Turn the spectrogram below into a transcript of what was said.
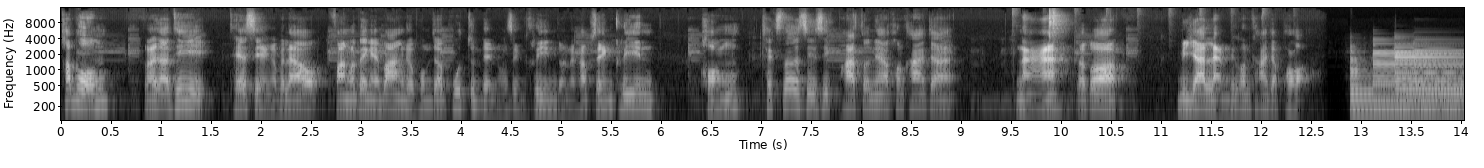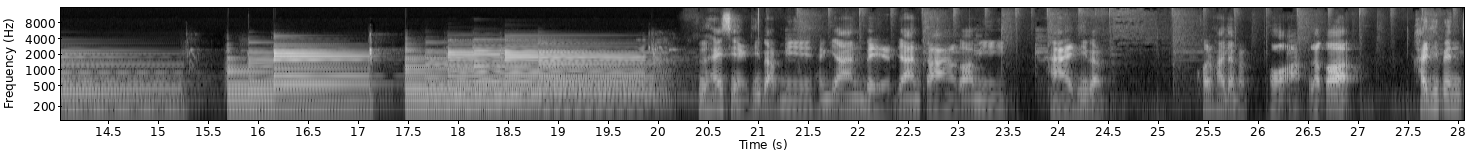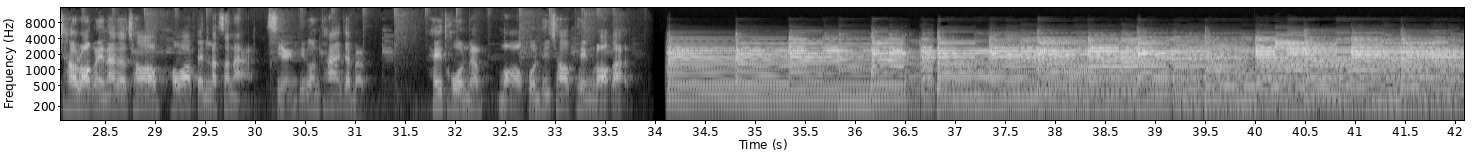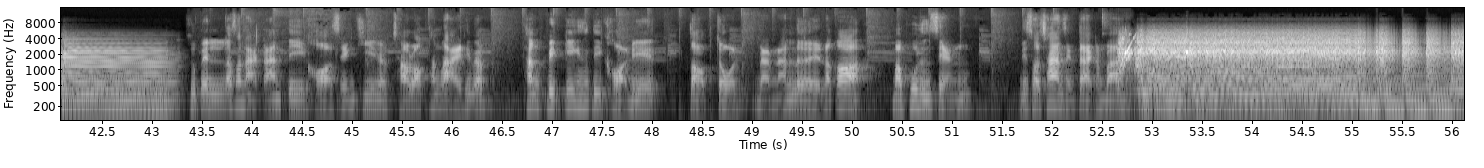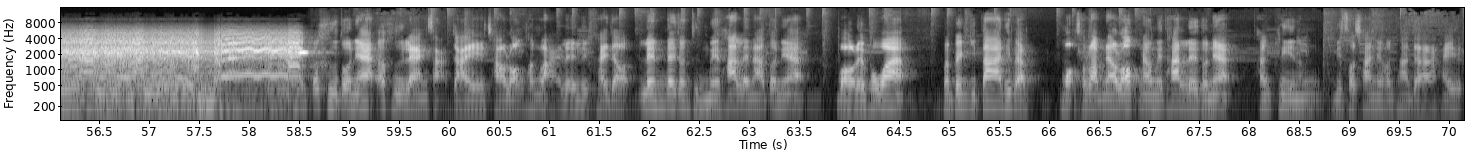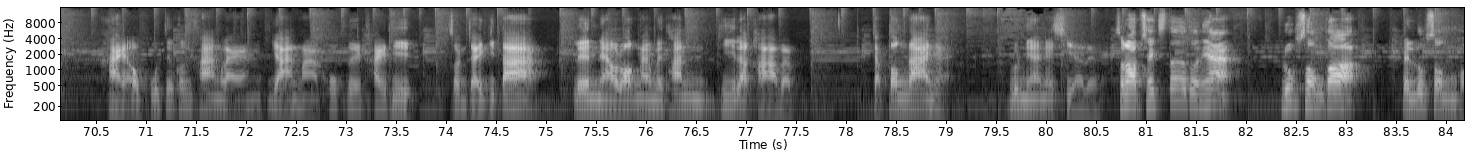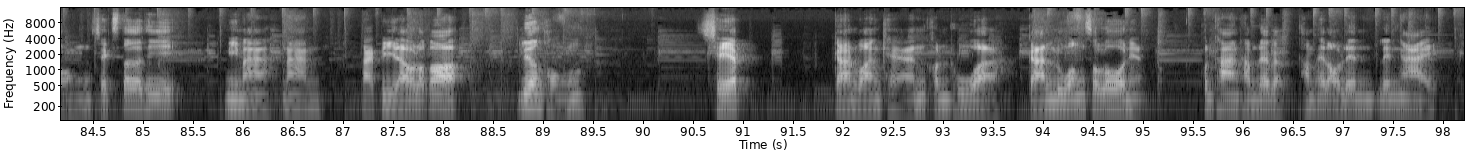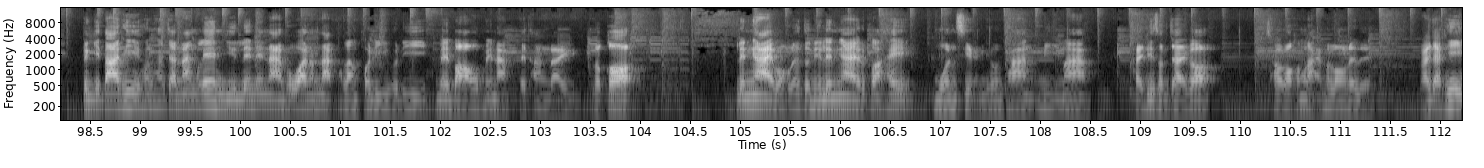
ครับผมหลังจากที่เทสเสียงกันไปแล้ว ฟังแล้วเป็นไงบ้าง เดี๋ยวผมจะพูดจุดเด่นของเสียงคลีนก่อนนะครับ เสียงคลีนของ Texter C6 Plus ตัวนี้ค่อนข้างจะหนา แล้วก็มีย่านแหลมที่ค่อนข้างจะเพาะคือให้เสียงที่แบบมีทั้งย่านเบสย่านกลาง แล้วก็มีไฮที่แบบค่อนข้างจะแบบเพาะอะแล้วก็ ใครที่เป็นชาวร็อกเนี่ยน่าจะชอบ เพราะว่าเป็นลักษณะเสียงที่ค่อนข้างจะแบบให้โทนแบบเหมาะกับคนที่ชอบเพลงร็อกอะคือเป็นลักษณะการตีคอร์ดเสียงคีย์แบบชาวร็อกทั้งหลายที่แบบทั้ง picking ทั้งตีคอร์ดนี่ตอบโจทย์แบบนั้นเลย แล้วก็มาพูดถึงเสียง distortion เสียงแตกกันบ้าง ก็คือตัวเนี้ยก็คือแรงสะใจชาวร็อกทั้งหลายเลย หรือใครจะเล่นได้จนถึงเมทัลเลยนะตัวเนี้ยบอกเลยเพราะว่ามันเป็นกีตาร์ที่แบบเหมาะสำหรับแนวร็อกแนวเมทัลเลยตัวเนี้ยทั้ง clean ทั้งดิส t o r ชันเนี่ยค่อนข้างจะให้ high output ที่ค่อนข้างแรงย่านมาครบเลยใครที่สนใจกีตาร์เล่นแนวร็อกแนวเมทัลที่ราคาแบบจับต้องได้เนี่ยรุ่นนี้เนี่ยเชียร์เลยสำหรับ Schecter ตัวเนี้ยรูปทรงก็เป็นรูปทรงของ Schecter ที่มีมานานหลายปีแล้วแล้วก็ เรื่องของ shape การวางแขน contour การล้วงโซโล่เนี่ยค่อนข้างทำได้แบบทำให้เราเล่นเล่นง่าย เป็นกีตาร์ที่ค่อนข้างจะนั่งเล่นยืนเล่นได้นานเพราะว่าน้ำหนักกำลังพอดีพอดี ไม่เบาไม่หนักไปทางใด แล้วก็เล่นง่ายบอกเลยตัวนี้เล่นง่าย แล้วก็ให้มวลเสียงที่ค่อนข้างดีมาก ใครที่สนใจก็ชาวล็อกทั้งหลายมาลองได้เลย หลังจากที่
